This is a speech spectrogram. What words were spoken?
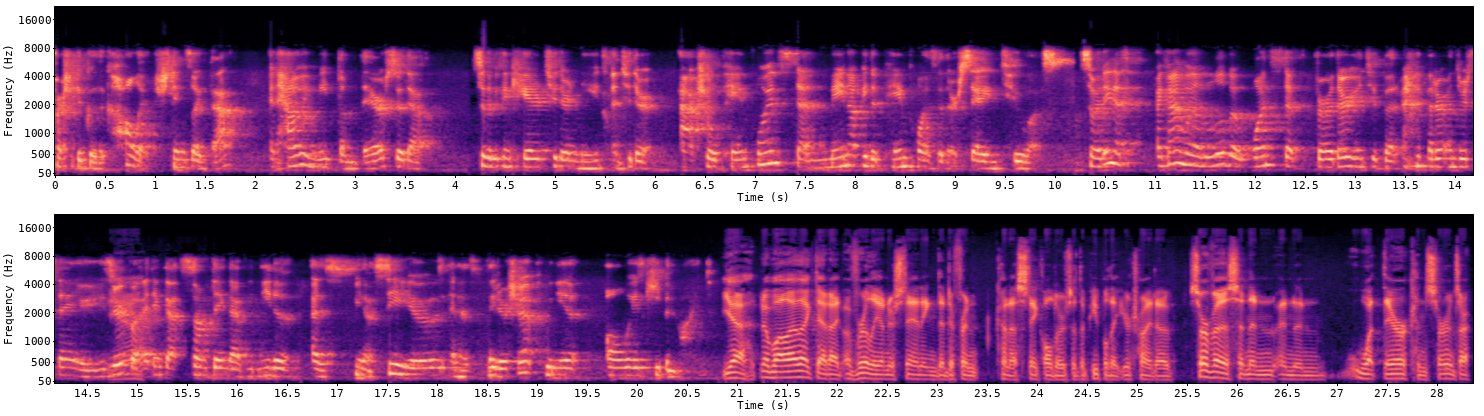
pressure to go to college things like that and how we meet them there so that so that we can cater to their needs and to their actual pain points that may not be the pain points that they're saying to us. So I think that's I kind of went a little bit one step further into better better understanding your user, yeah. but I think that's something that we need to as you know CEOs and as leadership we need to always keep in mind. Yeah, no, well, I like that of really understanding the different kind of stakeholders or the people that you're trying to service, and then and then what their concerns are.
